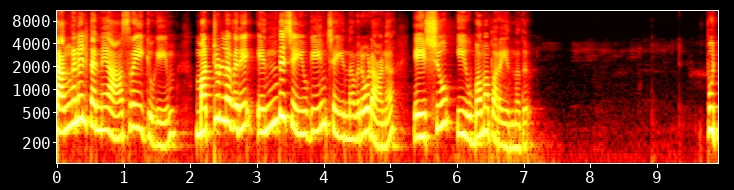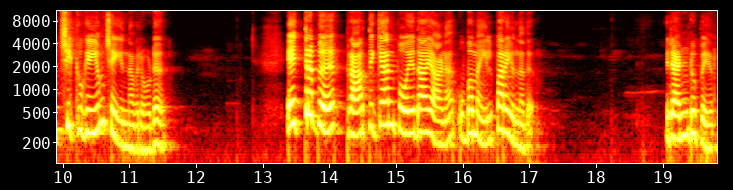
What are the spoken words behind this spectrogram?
തങ്ങളിൽ തന്നെ ആശ്രയിക്കുകയും മറ്റുള്ളവരെ എന്ത് ചെയ്യുകയും ചെയ്യുന്നവരോടാണ് യേശു ഈ ഉപമ പറയുന്നത്. പുച്ഛിക്കുകയും ചെയ്യുന്നവരോട്. എത്ര പേർ പ്രാർത്ഥിക്കാൻ പോയതായാണ് ഉപമയിൽ പറയുന്നത്. രണ്ടു പേർ.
